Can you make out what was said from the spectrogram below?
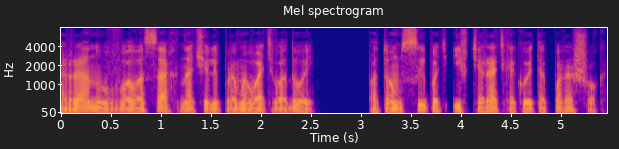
Рану в волосах начали промывать водой, потом сыпать и втирать какой-то порошок.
